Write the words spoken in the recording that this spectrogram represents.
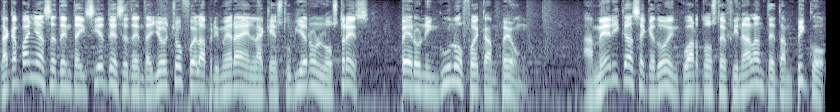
La campaña 77-78 fue la primera en la que estuvieron los tres, pero ninguno fue campeón. América se quedó en cuartos de final ante Tampico,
